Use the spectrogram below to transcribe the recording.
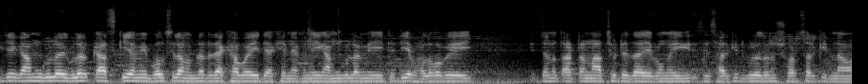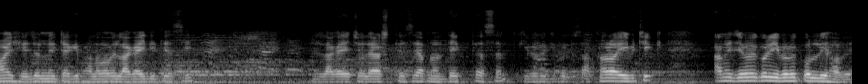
এই যে গামগুলো, এগুলোর কাজ কি আমি বলছিলাম, আপনাদের দেখাবো। এই দেখেন, এখন এই গামগুলো আমি এইটা দিয়ে ভালোভাবে এই যেন তারটা না ছুটে যায় এবং এই যে সার্কিটগুলো যেন শর্ট সার্কিট না হয়, সেই জন্য এটাকে ভালোভাবে লাগাই দিতেছি। লাগাই চলে আসতেছে, আপনারা দেখতে আছেন কীভাবে কী করতেছে। আপনারা এই ঠিক, আমি যেভাবে করি, এইভাবে করলেই হবে।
